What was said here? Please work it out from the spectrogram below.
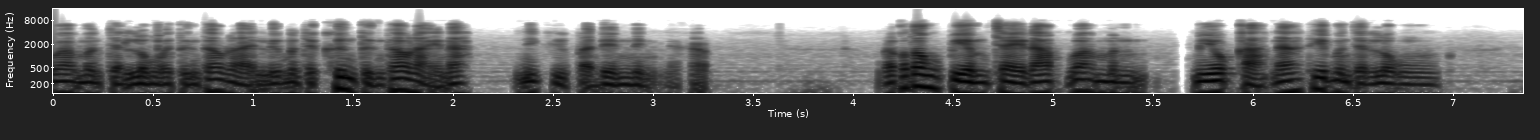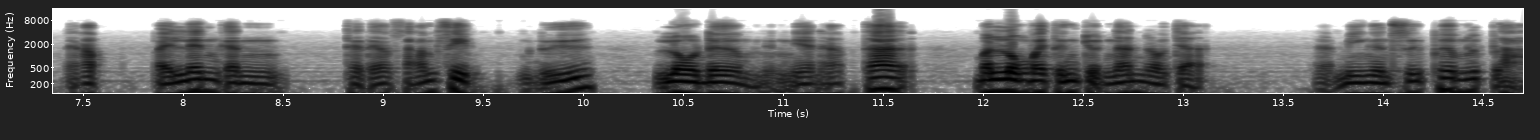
ว่ามันจะลงไปถึงเท่าไหร่หรือมันจะขึ้นถึงเท่าไหร่นะนี่คือประเด็นหนึ่งนะครับ เราก็ต้องเตรียมใจรับว่ามันมีโอกาสนะที่มันจะลงนะครับ ไปเล่นกันแถวๆสามสิบหรือโลเดิมอย่างนี้นะครับ ถ้ามันลงไปถึงจุดนั้นเราจะมีเงินซื้อเพิ่มหรือเปล่า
